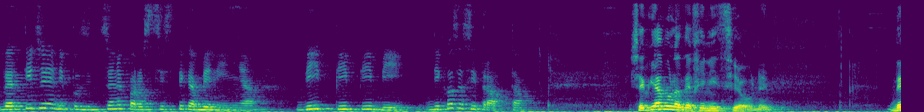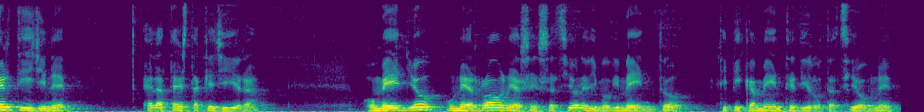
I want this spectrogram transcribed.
Vertigine di posizione parossistica benigna, VPPB. Di cosa si tratta? Seguiamo la definizione. Vertigine è la testa che gira, o meglio un'erronea sensazione di movimento, tipicamente di rotazione,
